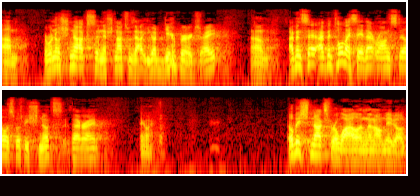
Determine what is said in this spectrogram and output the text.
Um, there were no Schnucks, and if Schnucks was out, you go to Dierberg's, right? Um, I've, been say, I've been told I say that wrong still. It's supposed to be Schnooks. Is that right? Anyway. It'll be Schnucks for a while, and then I'll maybe I'll.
